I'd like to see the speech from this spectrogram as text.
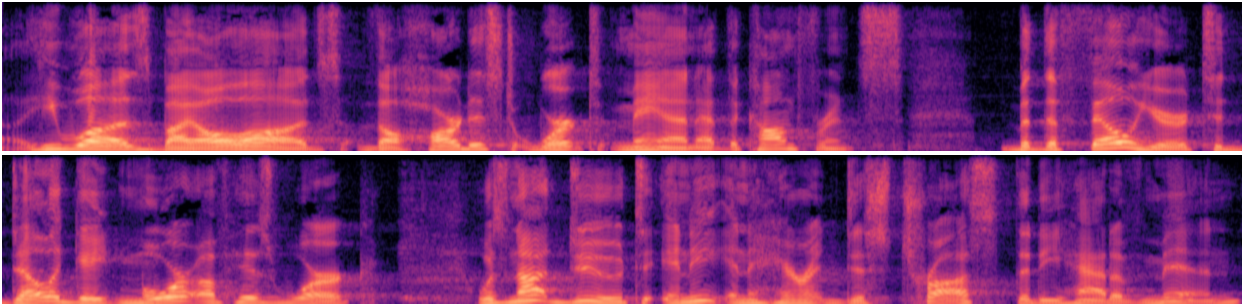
Uh, he was, by all odds, the hardest worked man at the conference. But the failure to delegate more of his work was not due to any inherent distrust that he had of men,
